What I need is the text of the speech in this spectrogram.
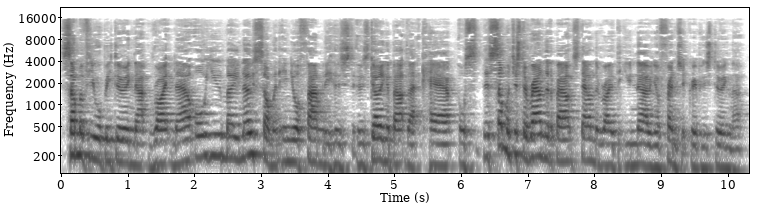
Some of you will be doing that right now, or you may know someone in your family who's who's going about that care, or there's someone just around and about down the road that you know in your friendship group who's doing that.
